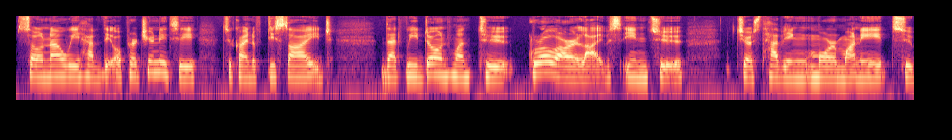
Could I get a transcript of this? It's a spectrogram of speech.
So now we have the opportunity to kind of decide that we don't want to grow our lives into just having more money to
